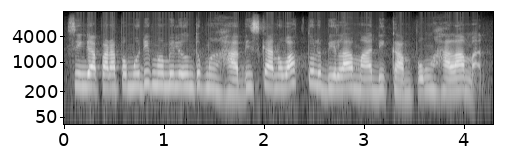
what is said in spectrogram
sehingga para pemudik memilih untuk menghabiskan waktu lebih lama di kampung halaman.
